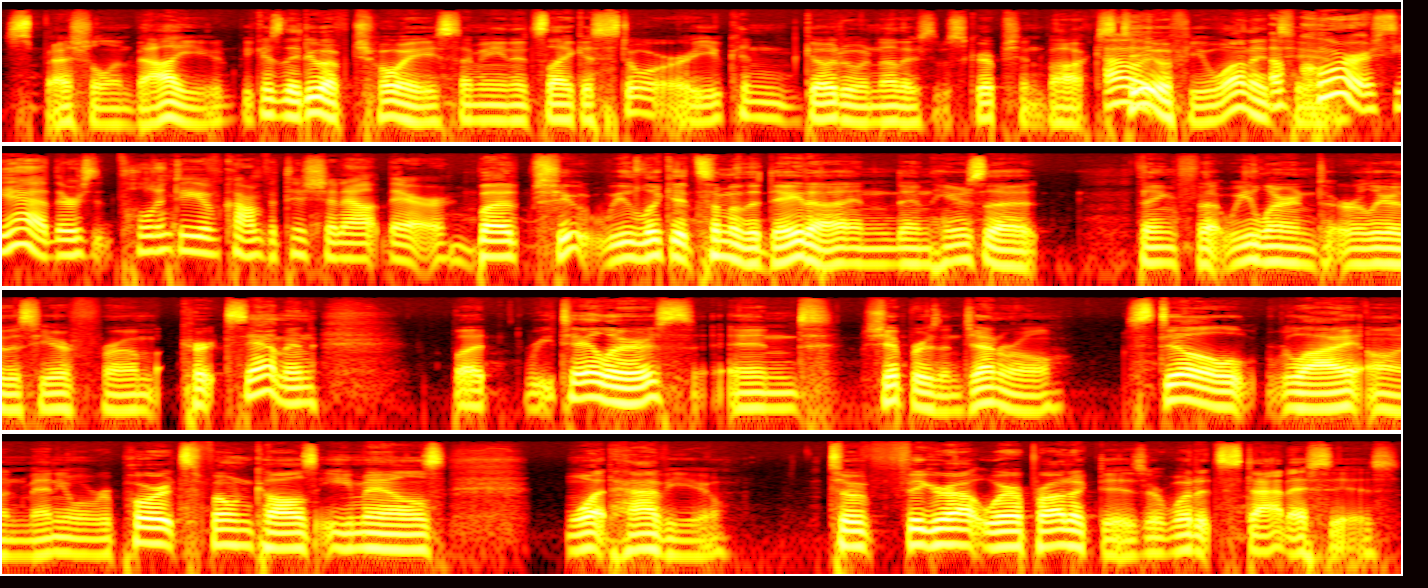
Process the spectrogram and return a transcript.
special and valued because they do have choice. I mean, it's like a store. You can go to another subscription box oh, too if you wanted of to. Of course, yeah. There's plenty of competition out there. But shoot, we look at some of the data, and, and here's a thing that we learned earlier this year from Kurt Salmon. But retailers and shippers in general still rely on manual reports, phone calls, emails, what have you, to figure out where a product is or what its status is.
